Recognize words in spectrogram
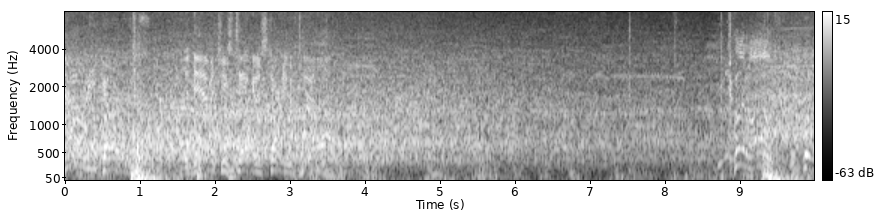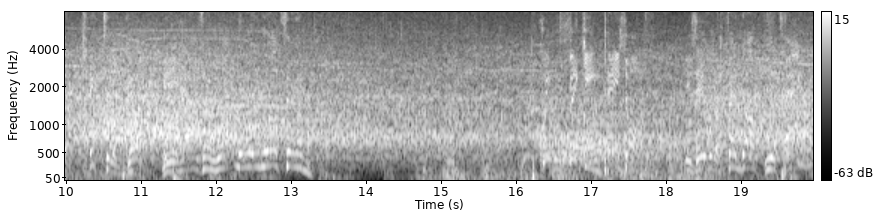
Down he goes. The damage he's taken is starting to pile up. Cut off with a kick to the gut. He has him right where he wants him. The attack.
